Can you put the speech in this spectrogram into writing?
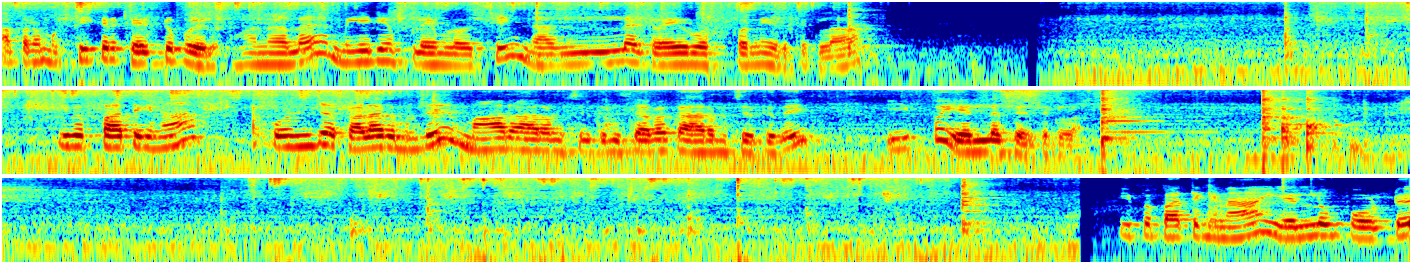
அப்புறம் நமக்கு சீக்கிரம் கெட்டு போயிடும். அதனால் மீடியம் ஃப்ளேமில் வச்சு நல்லா ட்ரை ரோஸ்ட் பண்ணி எடுத்துக்கலாம். இப்போ பார்த்தீங்கன்னா கொஞ்சம் கலர் வந்து மாற ஆரம்பிச்சிருக்குது செவக்க ஆரம்பிச்சிருக்குது. இப்போ எள்ளை சேர்த்துக்கலாம். இப்போ பார்த்தீங்கன்னா எள்ளும் போட்டு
